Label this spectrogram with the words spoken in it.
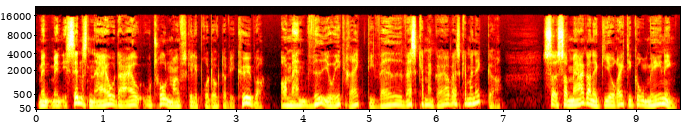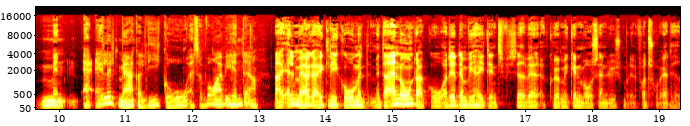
Men, men essensen er jo, der er jo utrolig mange forskellige produkter, vi køber, og man ved jo ikke rigtigt, hvad, hvad skal man gøre, hvad skal man ikke gøre? Så, så mærkerne giver jo rigtig god mening, men er alle mærker lige gode? Altså, hvor er vi hen der? Nej, alle mærker er ikke lige gode, men, men der er nogen, der er gode, og det er dem, vi har identificeret ved at køre dem igennem vores analysemodel for troværdighed.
